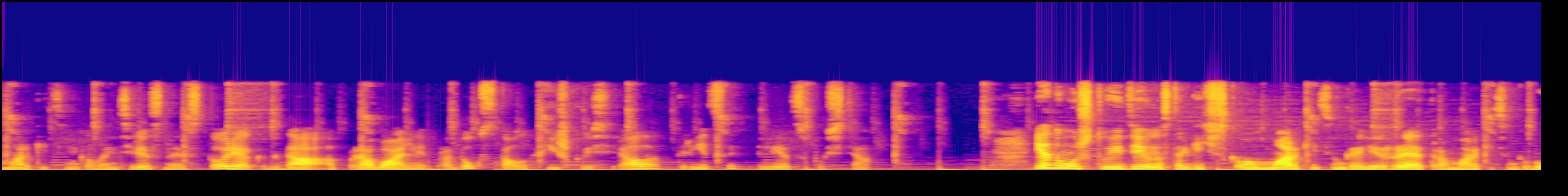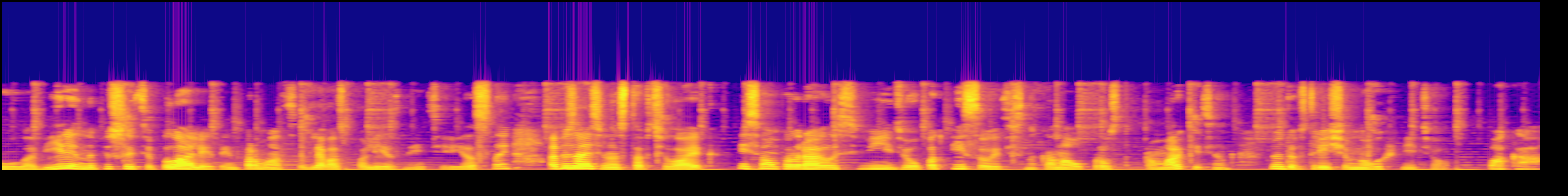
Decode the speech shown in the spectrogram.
маркетинговая интересная история, когда провальный продукт стал фишкой сериала 30 лет спустя. Я думаю, что идею ностальгического маркетинга или ретро-маркетинга вы уловили. Напишите, была ли эта информация для вас полезной и интересной. Обязательно ставьте лайк, если вам понравилось видео. Подписывайтесь на канал просто про маркетинг. Ну и до встречи в новых видео. Пока!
